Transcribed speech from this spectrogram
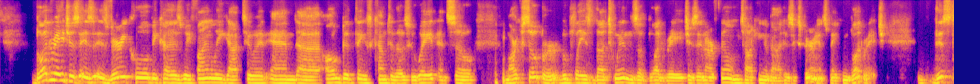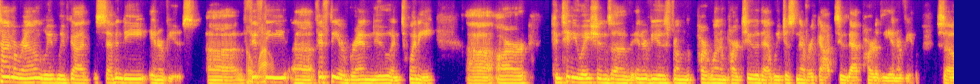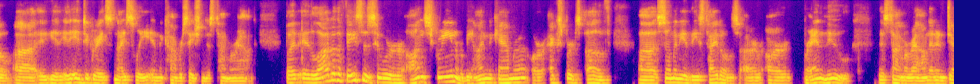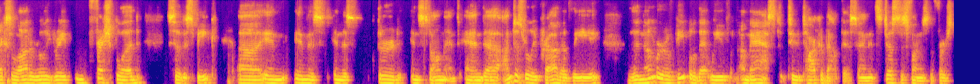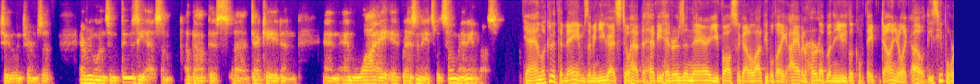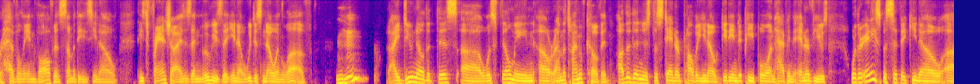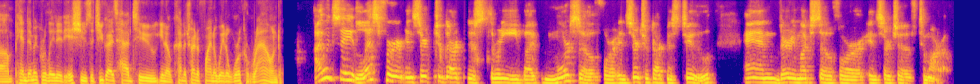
Blood Rage is, is, is very cool because we finally got to it, and uh, all good things come to those who wait. And so, Mark Soper, who plays the twins of Blood Rage, is in our film talking about his experience making Blood Rage. This time around, we, we've got 70 interviews. Uh, oh, 50, wow. uh, 50 are brand new, and 20 uh, are continuations of interviews from part one and part two that we just never got to that part of the interview. So uh, it, it, integrates nicely in the conversation this time around. But a lot of the faces who were on screen or behind the camera or experts of uh, so many of these titles are, are brand new this time around and injects a lot of really great fresh blood, so to speak, uh, in in this in this third installment. And uh, I'm just really proud of the the number of people that we've amassed to talk about this, and it's just as fun as the first two in terms of everyone's enthusiasm about this uh, decade and and and why it resonates with so many of us. Yeah, and looking at the names, I mean, you guys still have the heavy hitters in there. You've also got a lot of people that like I haven't heard of, but then you look at what they've done, you're like, oh, these people were heavily involved in some of these, you know, these franchises and movies that you know we just know and love. Mm-hmm. I do know that this uh, was filming uh, around the time of COVID. Other than just the standard, probably you know, getting to people and having the interviews. Were there any specific, you know, um, pandemic related issues that you guys had to, you know, kind of try to find a way to work around? I would say less for In Search of Darkness 3, but more so for In Search of Darkness 2 and very much so for In Search of Tomorrow.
